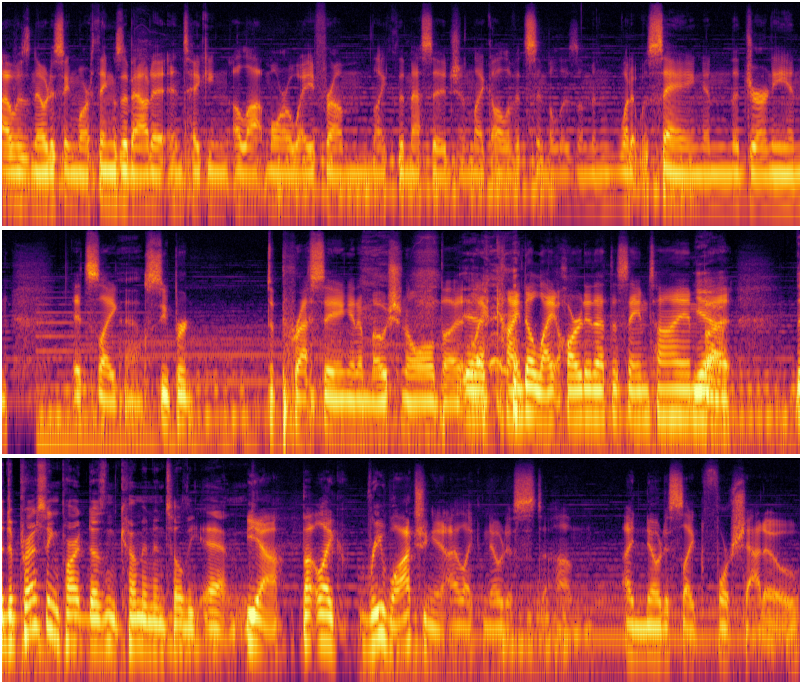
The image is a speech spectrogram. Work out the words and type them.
i was noticing more things about it and taking a lot more away from like the message and like all of its symbolism and what it was saying and the journey and it's like super depressing and emotional but Yeah. like kind of lighthearted at the same time Yeah. but The depressing part doesn't come in until the end. yeah, but like rewatching it, I like noticed, um, I noticed like foreshadow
